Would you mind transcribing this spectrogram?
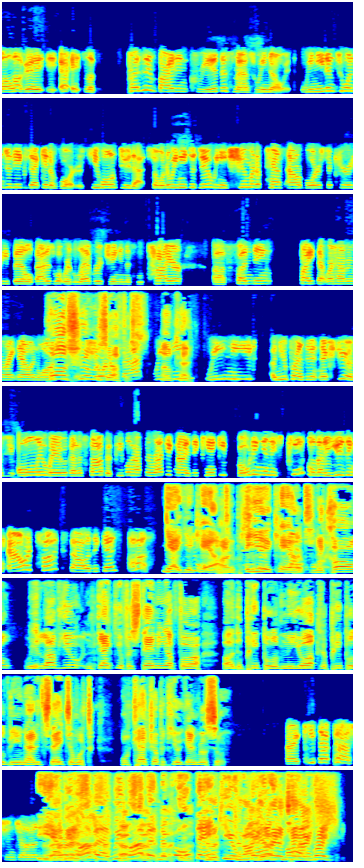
Well, look, it, it, look. President Biden created this mess. We know it. We need him to undo the executive orders. He won't do that. So, what do we need to do? We need Schumer to pass our border security bill. That is what we're leveraging in this entire uh, funding fight that we're having right now in Washington. Schumer's Short of office. that, we Okay. Need, we need a new president next year. It's the only way we're going to stop it. People have to recognize they can't keep voting in these people that are using our tax dollars against us. Yeah, you can't. 100%. You can't. Nicole, we love you and thank you for standing up for uh, the people of New York, the people of the United States, and we'll we'll catch up with you again real soon. All right, keep that passion, John. Yeah, we love it. We love it, Nicole. Thank you Can I- very We're gonna take a break.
